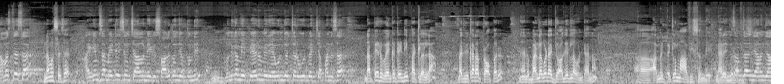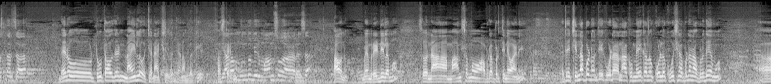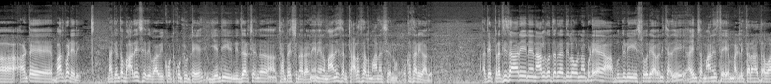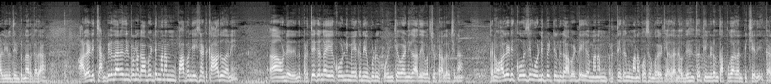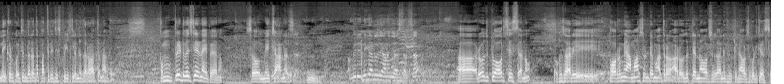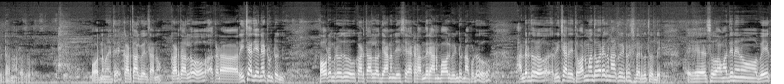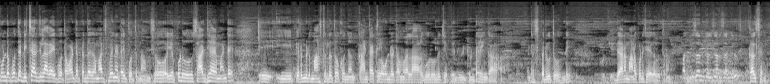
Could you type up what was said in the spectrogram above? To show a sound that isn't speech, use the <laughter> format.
నమస్తే సార్. నమస్తే sir. Ahimsa meditation channel మీకు స్వాగతం చెబుతుంది ముందుగా మీ పేరు మీరు ఏ ఊరి నుంచి వచ్చారు ఊరి పేరు చెప్పండి సార్. నా పేరు వెంకటరెడ్డి పట్లొల్ల. మాది వికారాబాద్ ప్రాపర్ నేను బండ్లగూడ జాగిర్లో ఉంటాను. అమీర్పేటలో మా ఆఫీస్ ఉంది మ్యారేజ్ ధ్యానం చేస్తున్నారు సార్? నేను టూ థౌజండ్ నైన్లో వచ్చాను యాక్చువల్గా ధ్యానంలోకి ఫస్ట్ టైం ముందు మీరు మాంసం ఆహారం సార్? అవును మేము రెడ్డిలము. సో నా మాంసము అప్పుడప్పుడు తినేవాడిని. అయితే చిన్నప్పటి నుంచి కూడా నాకు మేకలను కోళ్ళు కోసినప్పుడు నా హృదయం అంటే బాధపడేది. నాకెంతో బాధేసేది అవి కొట్టుకుంటుంటే ఏంటి నిర్దార్చంగా చంపేస్తున్నారని నేను మానేశాను చాలాసార్లు మానేశాను ఒకసారి కాదు. అయితే ప్రతిసారి నేను నాలుగో తరగతిలో ఉన్నప్పుడే ఆ బుద్ధుడి స్టోరీ అవన్నీ చదివి అహింస మానేస్తే మళ్ళీ తర్వాత వాళ్ళు వీళ్ళు తింటున్నారు కదా. ఆల్రెడీ చంపిన దానే తింటున్నాం కాబట్టి మనం పాపం చేసినట్టు కాదు అని ఉండేది. ఎందుకు? ప్రత్యేకంగా ఏ కోడిని మేకని ఎప్పుడు కోయించేవాడిని కాదు ఎవరు చుట్టాలు వచ్చినా. కానీ ఆల్రెడీ కోసి వండి పెట్టిండ్రు కాబట్టి ఇక మనం ప్రత్యేకంగా మన కోసం కోయట్లేదు అనే ఉద్దేశంతో తినడం తప్పు కాదనిపించేది. కానీ ఇక్కడికి వచ్చిన తర్వాత పత్రిక స్పీచ్లు విన్న తర్వాత నాకు కంప్లీట్ వెజిటేరియన్ అయిపోయాను. సో మీ ఛానల్. మీరు ఎన్ని గంటలు ధ్యానం చేస్తారు సార్? రోజు టూ అవర్స్ చేస్తాను. ఒకసారి పౌర్ణమి అమాస్ ఉంటే మాత్రం ఆ రోజు టెన్ అవర్స్ కానీ ఫిఫ్టీన్ అవర్స్ కూడా చేస్తుంటాను ఆ రోజు. పౌర్ణమి అయితే కడతాలు వెళ్తాను. కడతాల్లో అక్కడ రీఛార్జ్ అయినట్టు ఉంటుంది. పౌర్ణమి రోజు కడతాల్లో ధ్యానం చేసి అక్కడ అందరి అనుభవాలు వింటున్నప్పుడు అందరితో రీఛార్జ్ అవుతుంది వన్ మంత్ వరకు నాకు ఇంట్రెస్ట్ పెరుగుతుంది. సో ఆ మధ్య నేను వేయకుండా పోతే డిశ్చార్జ్ లాగా అయిపోతాం. అంటే పెద్దగా మర్చిపోయినట్టు అయిపోతున్నాం. సో ఎప్పుడు సాధ్యాయం అంటే ఈ ఈ పిరమిడ్ మాస్టర్లతో కొంచెం కాంటాక్ట్లో ఉండటం వల్ల గురువులు చెప్పింది వింటుంటే ఇంకా ఇంట్రెస్ట్ పెరుగుతూ ఉంది. ధ్యానం మనకుండా చేయగలుగుతున్నాం. మీరు? కలిసాను.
